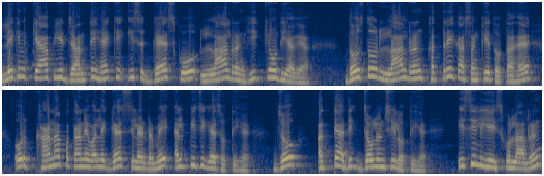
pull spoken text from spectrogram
लेकिन क्या आप ये जानते हैं कि इस गैस को लाल रंग ही क्यों दिया गया? दोस्तों, लाल रंग खतरे का संकेत होता है और खाना पकाने वाले गैस सिलेंडर में एलपीजी गैस होती है, जो अत्यधिक ज्वलनशील होती है। इसीलिए इसको लाल रंग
